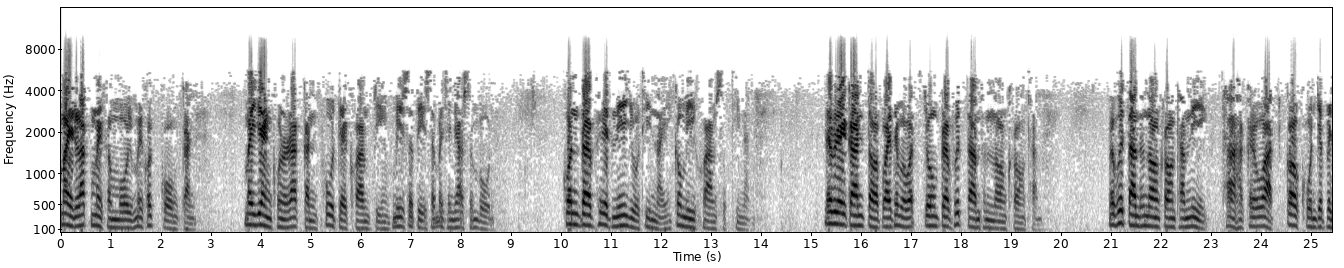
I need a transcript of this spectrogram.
ไม่ลักไม่ขโมยไม่ค่อยโกงกัน ไม่แย่งคนรักกันพูดแต่ความจริงมีสติสัมปชัญญะสมบูรณ์ คนประเภทนี้อยู่ที่ไหนก็มีความสุขที่นั่นและบริการต่อไปท่านบอกว่าจงประพฤติตามทำนองครองธรรม ประพฤติตามทำนองครองธรรมนี่ ถ้าหักกระวาดก็ควรจะเป็น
